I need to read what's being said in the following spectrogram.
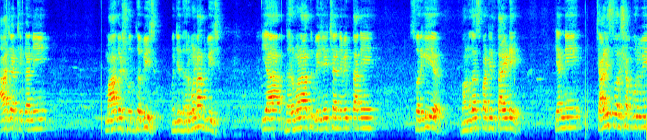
आज या ठिकाणी माघ शुद्ध बीज म्हणजे धर्मनाथ बीज या धर्मनाथ बीजेच्या निमित्ताने स्वर्गीय भानुदास पाटील तायडे यांनी चाळीस वर्षापूर्वी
